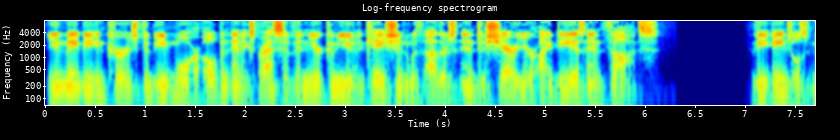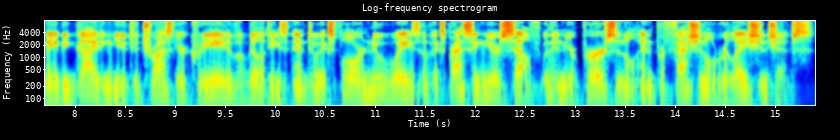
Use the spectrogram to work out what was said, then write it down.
You may be encouraged to be more open and expressive in your communication with others and to share your ideas and thoughts. The angels may be guiding you to trust your creative abilities and to explore new ways of expressing yourself within your personal and professional relationships.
